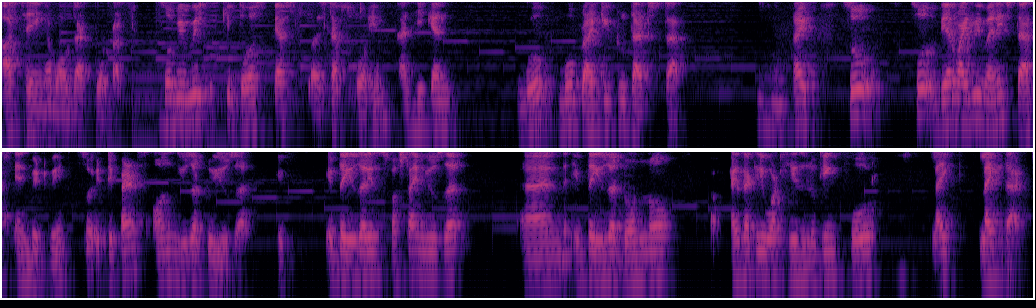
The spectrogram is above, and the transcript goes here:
are saying about that product. So we will skip those steps, uh, steps for him and he can go move directly to that step. Right? So so there might be many steps in between. So it depends on user to user if the user is first time user and if the user don't know exactly what he is looking for like like that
